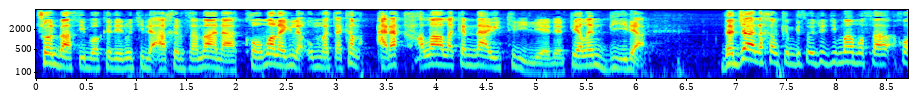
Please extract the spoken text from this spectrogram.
شون باسی بۆ کە لاخر لە آخر زمانە کۆمەڵێک لە ئومەتەکەم عرق حڵالەکە ناوی تری لێنێن پێڵێن بیرە دجال خلق خەڵکم ما مصا خو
